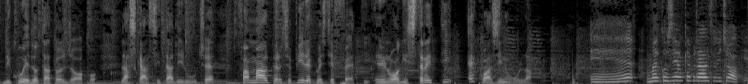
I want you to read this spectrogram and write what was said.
di cui è dotato il gioco. La scarsità di luce fa mal percepire questi effetti e nei luoghi stretti è quasi nulla. E... ma è così anche per altri giochi?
